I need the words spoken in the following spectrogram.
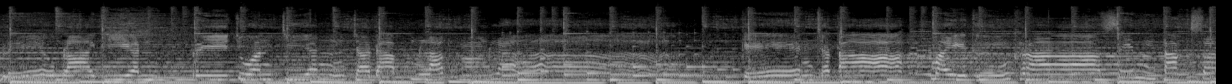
เปลวปลายเทียนปรีจวนเจียนจะดับลับลา เกณฑ์ชะตาไม่ถึงคราสิ้นตักสา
